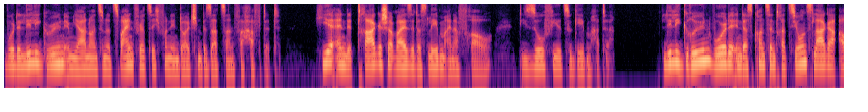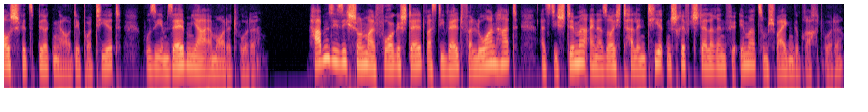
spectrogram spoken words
wurde Lilly Grün im Jahr 1942 von den deutschen Besatzern verhaftet. Hier endet tragischerweise das Leben einer Frau, die so viel zu geben hatte. Lilly Grün wurde in das Konzentrationslager Auschwitz-Birkenau deportiert, wo sie im selben Jahr ermordet wurde. Haben Sie sich schon mal vorgestellt, was die Welt verloren hat, als die Stimme einer solch talentierten Schriftstellerin für immer zum Schweigen gebracht wurde?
